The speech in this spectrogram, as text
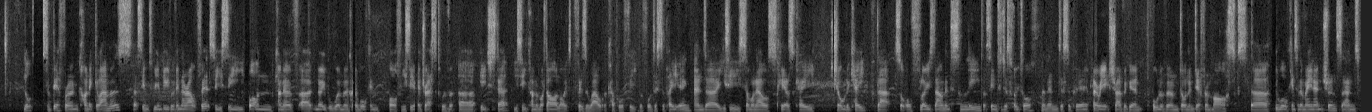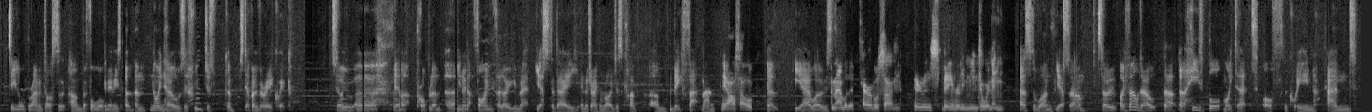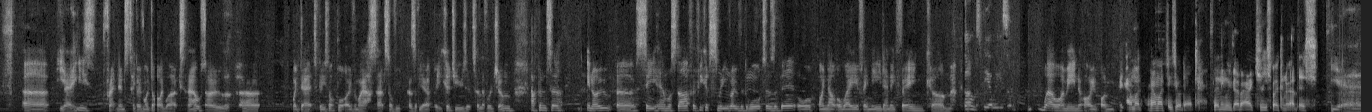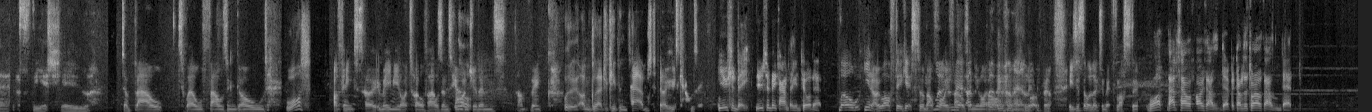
lots of different kind of glamours that seem to be imbued within their outfit. So you see one kind of uh, noble woman kind of walking off, and you see her dressed with uh, each step. You see kind of like starlight fizzle out a couple of feet before dissipating, and uh, you see someone else. He has a shoulder cape that sort of flows down into some leaves that seem to just float off and then disappear. Very extravagant, all of them donning different masks. Uh, you walk into the main entrance and see Lord Branados um, before walking in. He's um, um, nine hells. If we just come step over here quick. So, uh, bit of a problem. Uh, you know that fine fellow you met yesterday in the Dragon Riders Club, um, the big fat man. The asshole, Uh, yeah, well, it was the man with a terrible son who was being really mean to women. That's the one. Yes. Um, so I found out that uh, he's bought my debt off the Queen, and uh, yeah, he's threatening to take over my dye works now. So uh, my debt, but he's not bought over my assets of, as of yet. But he could use it to leverage them. Happen to, you know, uh, see him or stuff. If you could smooth over the waters a bit, or find out a way if they need anything. Um, Don't be a weasel. well, I mean, I, I'm How much? How much is your debt? I don't think we've ever actually spoken about this. Yeah, that's the issue. It's about 12,000 gold. What? I think so. Maybe like 12,200 and something. Well, I'm glad you're keeping tabs. You know, who's counting? You should be. You should be counting it's your debt. Well, you know, after it gets to about 5,000, you're like, oh. he just sort of looks a bit flustered. What? That's how a five thousand debt becomes a twelve thousand debt.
